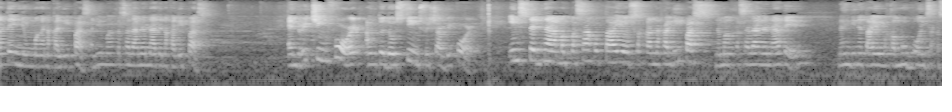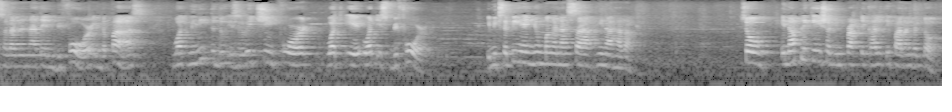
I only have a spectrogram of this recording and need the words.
natin yung mga nakalipas. Ano yung mga kasalanan natin nakalipas? And reaching forward unto those things which are before. Instead na magpasakop tayo sa nakalipas na mga kasalanan natin, na hindi na tayo makamove on sa kasalanan natin before, in the past, what we need to do is reaching forward what i- what is before. Ibig sabihin, yung mga nasa hinaharap. So, in application, in practicality, parang ganito.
